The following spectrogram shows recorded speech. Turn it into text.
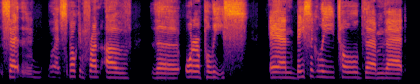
said uh, spoke in front of the Order of Police and basically told them that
